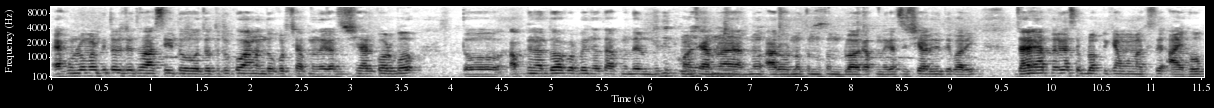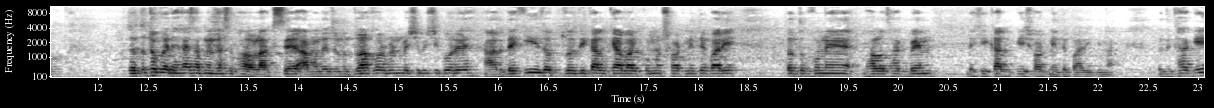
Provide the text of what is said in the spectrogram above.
এখন রুমের ভিতরে যেহেতু আছি, তো যতটুকু আনন্দ করছি আপনাদের কাছে শেয়ার করব। তো আপনারা দোয়া করবেন যাতে আপনাদের মাঝে আমরা ন- আরও নতুন নতুন ব্লগ আপনাদের কাছে শেয়ার দিতে পারি। জানি আপনার কাছে ব্লগটি কেমন লাগছে আই হোপ যতটুকু দেখা যাচ্ছে আপনার কাছে ভালো লাগছে, আমাদের জন্য দোয়া করবেন বেশি বেশি করে। আর দেখি যদি কালকে আবার কোনো শট নিতে পারি, ততক্ষণে ভালো থাকবেন। দেখি কাল কি শট নিতে পারি কিনা। যদি থাকি,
